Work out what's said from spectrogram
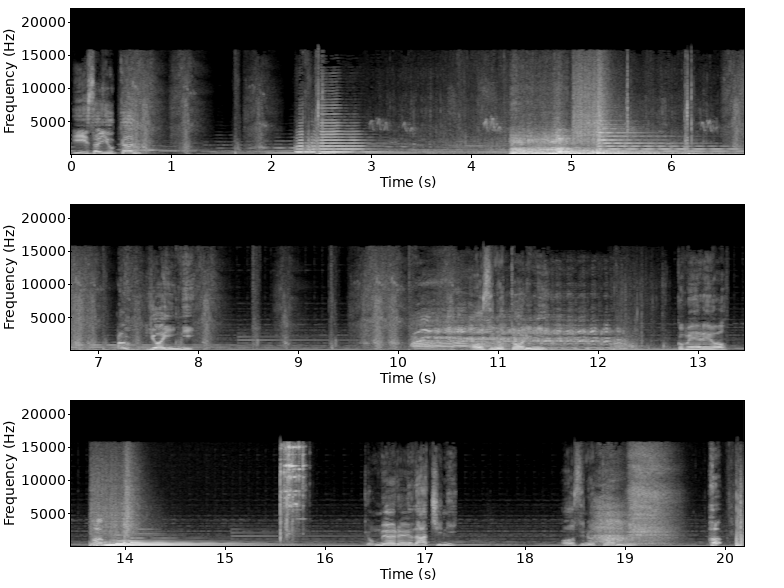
いざ行かん。よいに。仰せの通りに。ご命令をご命令直ちに。仰せの通りに。はっ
